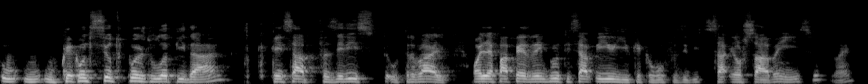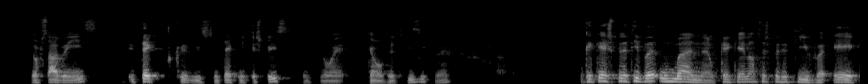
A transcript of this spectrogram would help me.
o, o que aconteceu depois do lapidar, porque quem sabe fazer isso, o trabalho, olha para a pedra em bruto e sabe, e, e o que é que eu vou fazer disto? Eles sabem isso, não é? Eles sabem isso, e tem, porque existem técnicas para isso, não é, porque é um objeto físico, não é? O que é, que é a expectativa humana? O que é que é a nossa expectativa? É,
